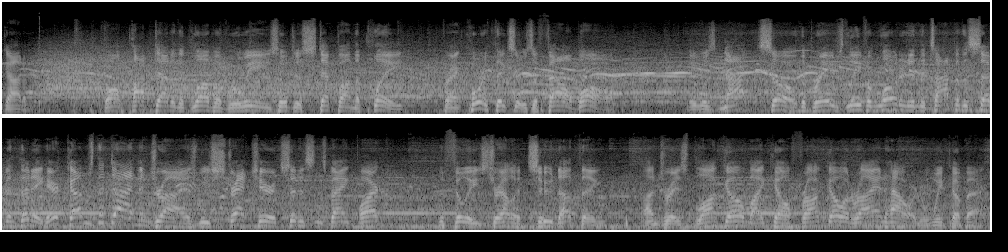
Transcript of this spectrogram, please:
Got him. Ball popped out of the glove of Ruiz. He'll just step on the plate. Francoeur thinks it was a foul ball. It was not so. The Braves leave him loaded in the top of the seventh inning. Here comes the diamond drive. as we stretch here at Citizens Bank Park. The Phillies trail at 2 0. Andres Blanco, Maikel Franco, and Ryan Howard when we come back.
